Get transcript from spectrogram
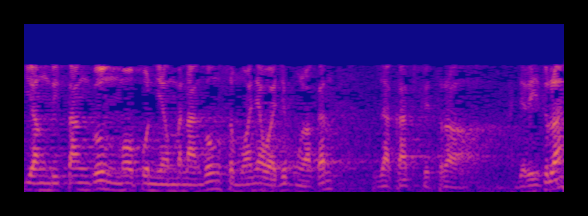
yang ditanggung maupun yang menanggung semuanya wajib mengeluarkan zakat fitrah. Jadi itulah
